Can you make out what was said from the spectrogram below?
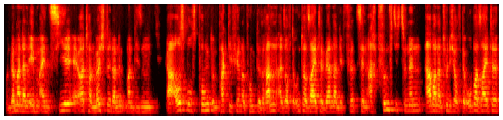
Und wenn man dann eben ein Ziel erörtern möchte, dann nimmt man diesen ja, Ausbruchspunkt und packt die 400 Punkte dran. Also auf der Unterseite wären dann die 14,850 zu nennen, aber natürlich auf der Oberseite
